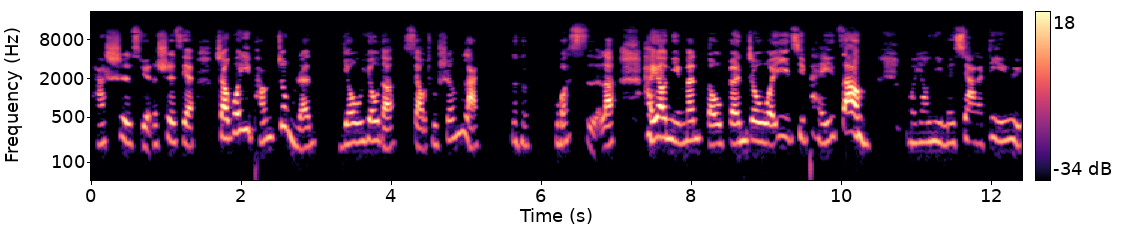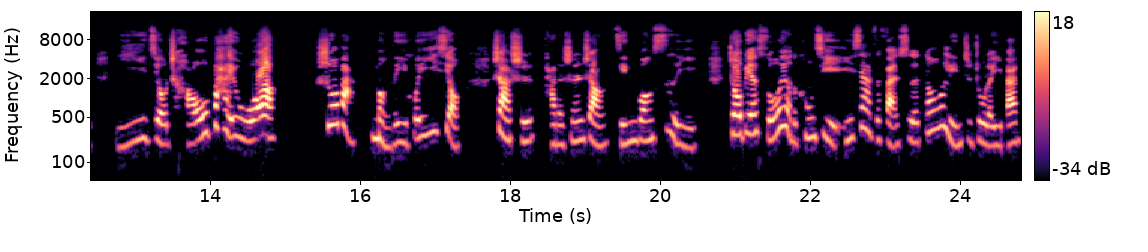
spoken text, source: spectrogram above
他嗜血的视线扫过一旁众人。悠悠的笑出声来，呵呵，我死了，还要你们都跟着我一起陪葬。我要你们下了地狱，依旧朝拜我。说罢，猛地一挥衣袖，霎时他的身上金光四溢，周边所有的空气一下子反似都凝滞住了一般，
